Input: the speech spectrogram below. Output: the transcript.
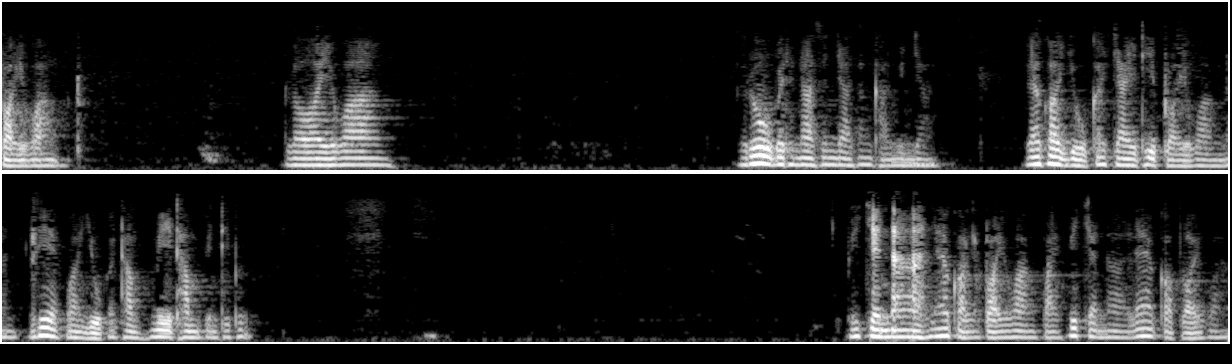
ปล่อยวาง ปล่อยวาง รูปเวทนาสัญญาสังขารวิญญาณ แล้วก็อยู่กับใจที่ปล่อยวางนั้น เรียกว่าอยู่กับธรรมมีธรรมเป็นที่พึ่งพิจารณาแล้วก็ปล่อยวางไป พิจารณาแล้วก็ปล่อยวาง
